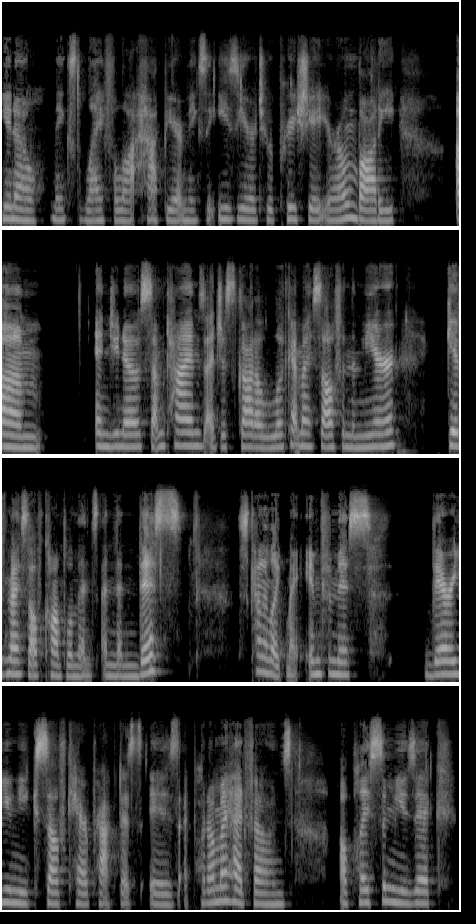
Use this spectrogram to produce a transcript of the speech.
you know, makes life a lot happier, it makes it easier to appreciate your own body. Um, and, you know, sometimes I just got to look at myself in the mirror, give myself compliments. And then this is kind of like my infamous, very unique self care practice is I put on my headphones, I'll play some music,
